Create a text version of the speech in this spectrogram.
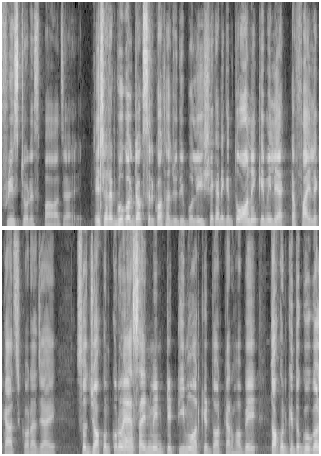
ফ্রি স্টোরেজ পাওয়া যায়। এছাড়া গুগল ডক্সের কথা যদি বলি, সেখানে কিন্তু অনেকে মিলে একটা ফাইলে কাজ করা যায়। সো যখন কোনো অ্যাসাইনমেন্টে টিম ওয়ার্কের দরকার হবে, তখন কিন্তু গুগল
